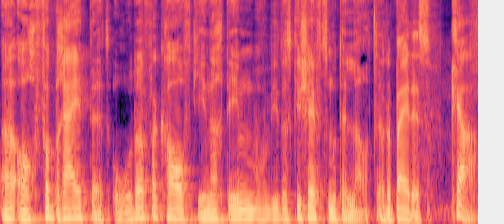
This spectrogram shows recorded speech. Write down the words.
äh, auch verbreitet oder verkauft, je nachdem, wie das Geschäftsmodell lautet. Oder beides. Klar.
